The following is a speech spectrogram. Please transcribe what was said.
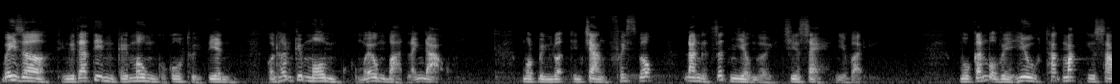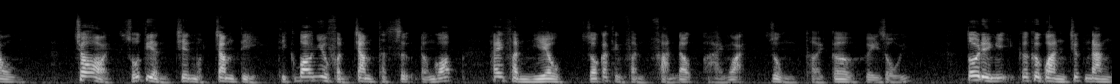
Bây giờ thì người ta tin cái mông của cô Thủy Tiên còn hơn cái mồm của mấy ông bà lãnh đạo. Một bình luận trên trang Facebook đang được rất nhiều người chia sẻ như vậy. Một cán bộ về hưu thắc mắc như sau. Cho hỏi số tiền trên 100 tỷ thì có bao nhiêu phần trăm thật sự đóng góp hay phần nhiều do các thành phần phản động ở hải ngoại dùng thời cơ gây rối. Tôi đề nghị các cơ quan chức năng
